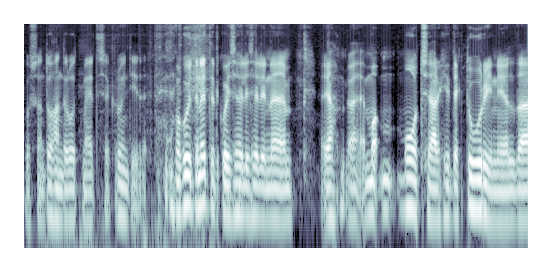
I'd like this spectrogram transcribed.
kus on tuhande ruutmeetrised krundid ma kujutan ette, et kui see oli selline jah, moodsa arhitektuuri nii-öelda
